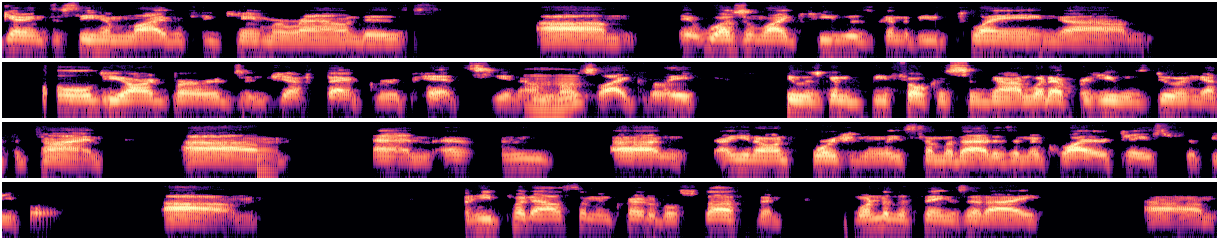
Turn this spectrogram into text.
getting to see him live if he came around is um, it wasn't like he was going to be playing um, old Yardbirds and Jeff Beck group hits. You know, mm-hmm. most likely he was going to be focusing on whatever he was doing at the time. Um, and, and uh, you know, unfortunately, some of that is an acquired taste for people. Um, but he put out some incredible stuff, and one of the things that I um,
